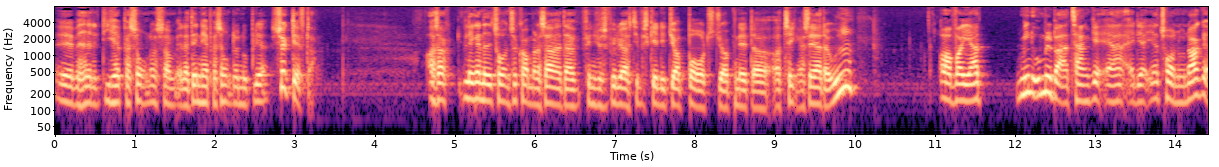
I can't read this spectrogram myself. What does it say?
øh, hvad hedder det, de her personer, som, eller den her person, der nu bliver søgt efter. Og så længere ned i tråden, så kommer der så, at der findes jo selvfølgelig også de forskellige jobboards, jobnet og, og ting og sager derude. Og hvor jeg min umiddelbare tanke er, at jeg, jeg tror nu nok, at,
